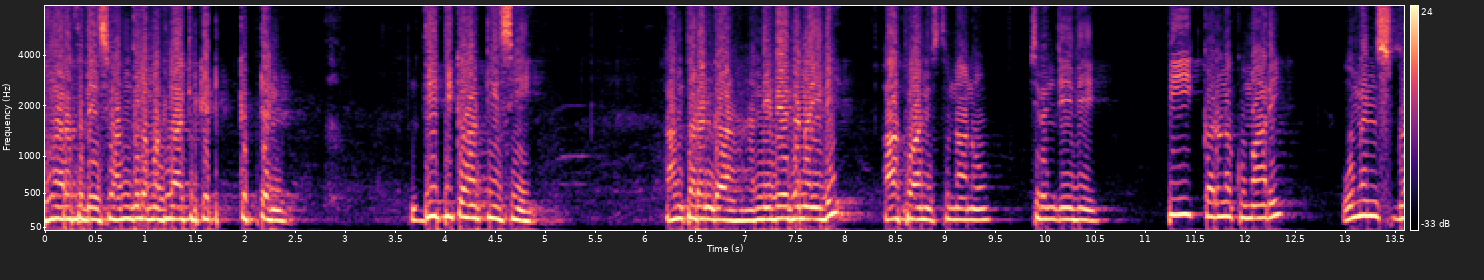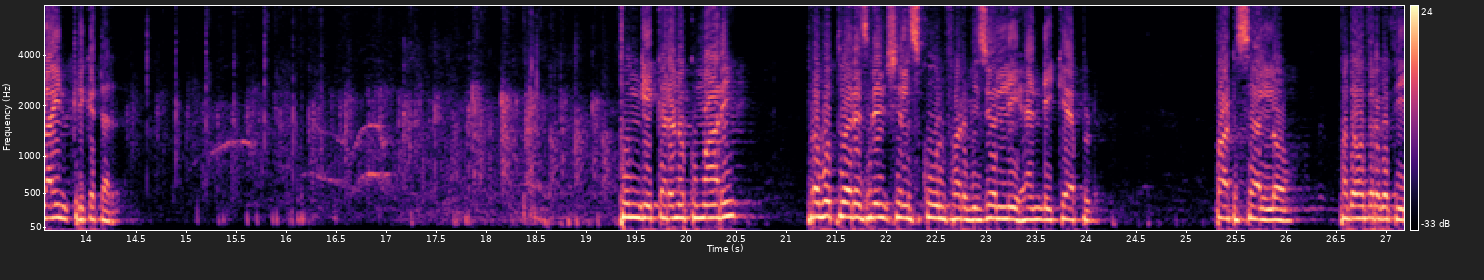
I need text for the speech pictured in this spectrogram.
భారతదేశ అందుల మహిళా క్రికెట్ కెప్టెన్ దీపికా టీసీ అంతరంగ నివేదన ఇది. ఆహ్వానిస్తున్నాను Chiranjeevi P Karunakumari women's blind cricketer Pungi Karunakumari ప్రభుత్వ residential school for visually handicapped పాఠశాలలో పదవ తరగతి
